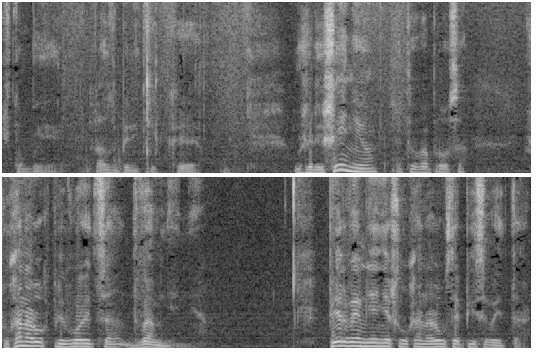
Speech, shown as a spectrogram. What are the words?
чтобы сразу перейти к уже решению этого вопроса, Шулхана Рух приводится два мнения. Первое мнение Шулхана Рух записывает так.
